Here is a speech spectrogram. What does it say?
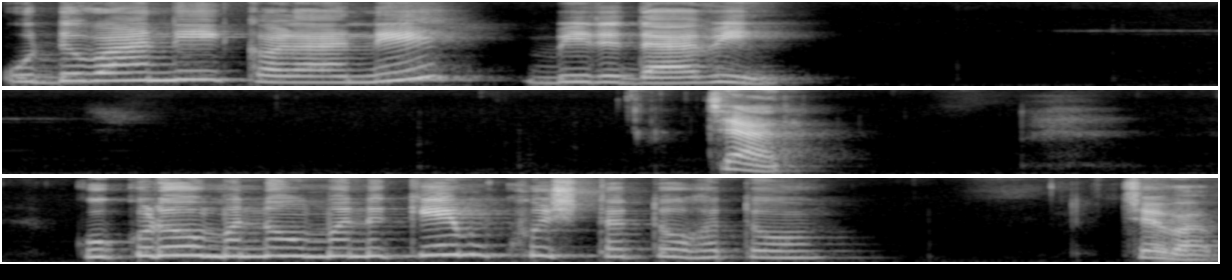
ઉડવાની કળાને બિરદાવી. ચાર. કુકડો મનોમન કેમ ખુશ થતો હતો? જવાબ.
